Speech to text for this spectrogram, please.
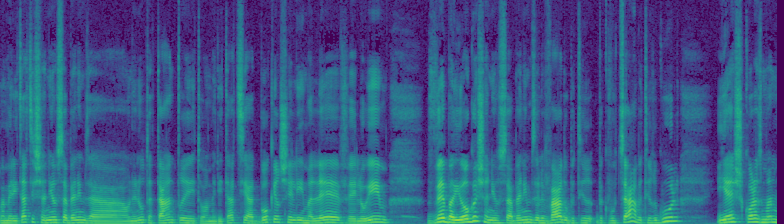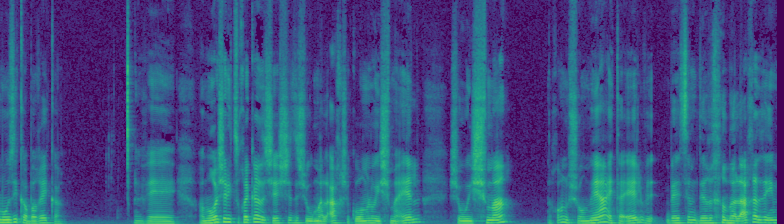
במדיטציה שאני עושה, בין אם זה האוננות הטנטרית, או המדיטציית בוקר שלי עם הלב ואלוהים, וביוגה שאני עושה, בין אם זה לבד או בתר... בקבוצה, בתרגול, יש כל הזמן מוזיקה ברקע. והמורה שלי צוחק על זה שיש איזשהו מלאך שקוראים לו ישמעאל, שהוא ישמע נכון? הוא שומע את האל, ובעצם דרך המלאך הזה, אם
